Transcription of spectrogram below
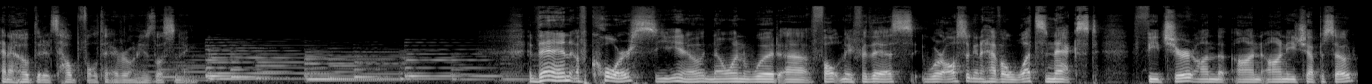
and I hope that it's helpful to everyone who's listening. Then, of course, you know, no one would uh, fault me for this. We're also going to have a "What's Next" feature on the on on each episode,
